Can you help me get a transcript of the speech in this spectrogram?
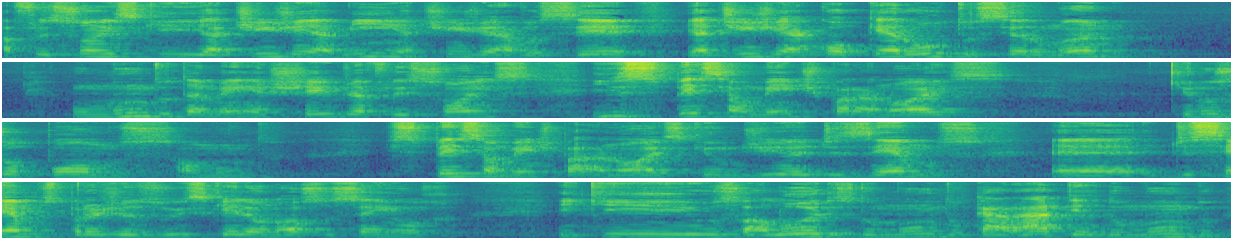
aflições que atingem a mim, atingem a você e atingem a qualquer outro ser humano, o mundo também é cheio de aflições, especialmente para nós que nos opomos ao mundo, especialmente para nós que um dia dizemos, é, dissemos para Jesus que Ele é o nosso Senhor e que os valores do mundo, o caráter do mundo,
